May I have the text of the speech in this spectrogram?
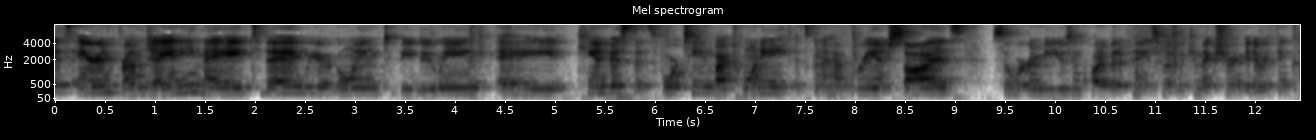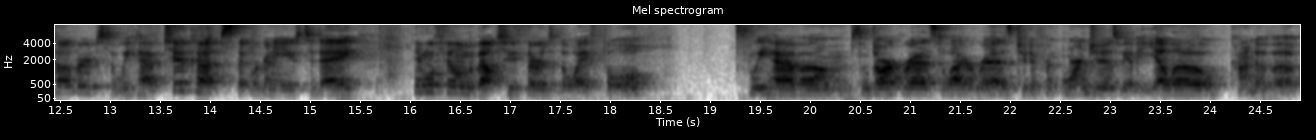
it's Erin from J&E Made. Today we are going to be doing a canvas that's 14 by 20. It's going to have 3 inch sides, so we're going to be using quite a bit of paint so that we can make sure and get everything covered. So we have two cups that we're going to use today, and we'll fill them about two thirds of the way full. We have um, some dark reds to lighter reds, two different oranges. We have a yellow, kind of a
